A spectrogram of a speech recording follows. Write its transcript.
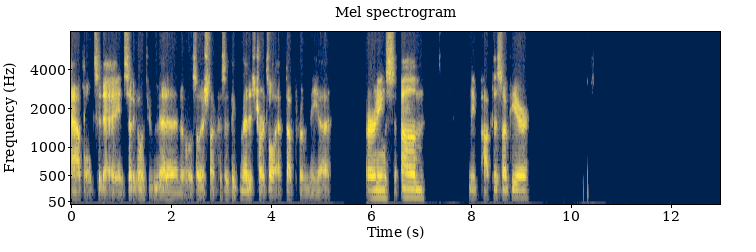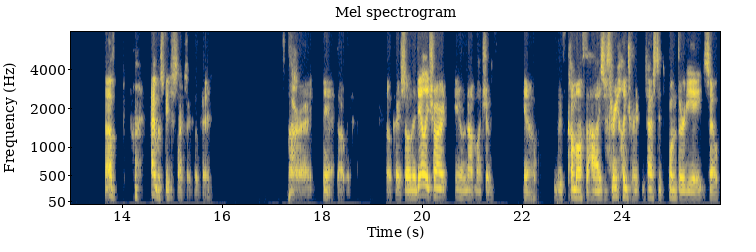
Apple today instead of going through Meta and all this other stuff because I think Meta's charts all effed up from the uh, earnings. Um, let me pop this up here. Oh, I must be dyslexic. Okay. All right. Yeah, I thought we. Okay, so on the daily chart, you know, not much of, you know, we've come off the highs of 300 and tested 138. So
